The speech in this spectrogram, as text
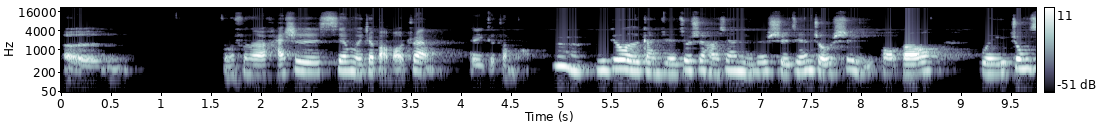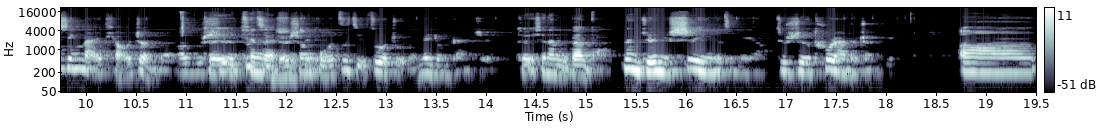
呃，么说呢，还是先围着宝宝转的一个状态。嗯，你给我的感觉就是好像你的时间轴是以宝宝为中心来调整的，而不是自己的生活自己做主的那种感觉。对，现在没办法。那你觉得你适应的怎么样？就是这个突然的转变。嗯，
